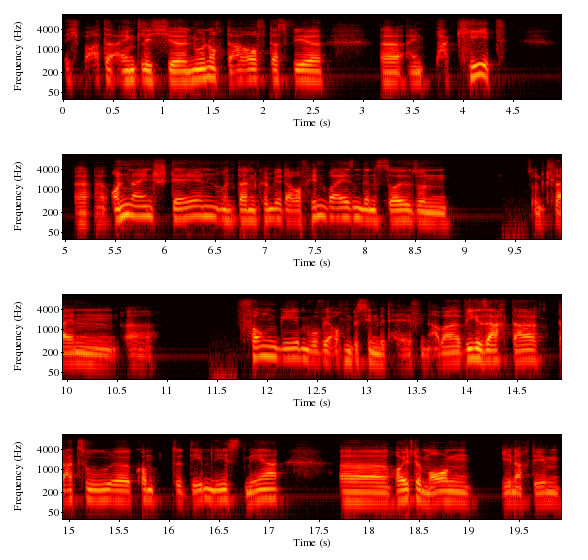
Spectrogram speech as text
Ich warte eigentlich äh, nur noch darauf, dass wir äh, ein Paket äh, online stellen und dann können wir darauf hinweisen, denn es soll so ein einen kleinen äh, Fonds geben, wo wir auch ein bisschen mithelfen. Aber wie gesagt, da, dazu äh, kommt demnächst mehr. Äh, heute, morgen, je nachdem,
